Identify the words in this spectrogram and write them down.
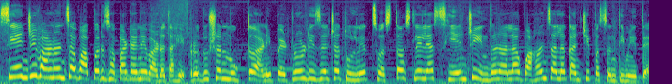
सीएनजी वाहनांचा वापर झपाट्याने वाढत आहे. प्रदूषण मुक्त आणि पेट्रोल डिझेलच्या तुलनेत स्वस्त असलेल्या सीएनजी इंधनाला वाहन चालकांची पसंती मिळते.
